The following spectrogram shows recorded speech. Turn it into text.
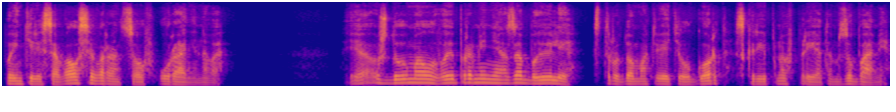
поинтересовался Воронцов у раненого. «Я уж думал, вы про меня забыли», – с трудом ответил Горд, скрипнув при этом зубами.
